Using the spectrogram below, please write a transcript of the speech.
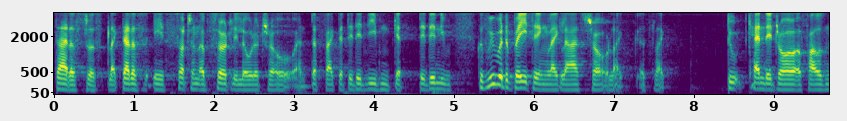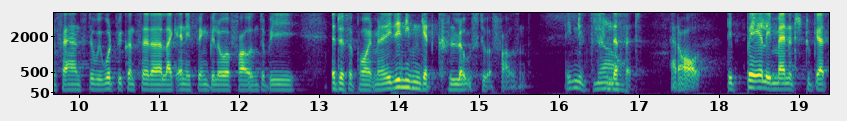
that is just like that is a such an absurdly loaded show, and the fact that they didn't even get they didn't even because we were debating like last show like it's like. Do, can they draw a thousand fans? Do we would we consider like anything below a thousand to be a disappointment? And they didn't even get close to a thousand. They didn't even No. sniff it at all. They barely managed to get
